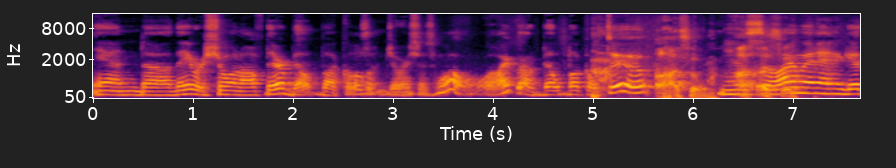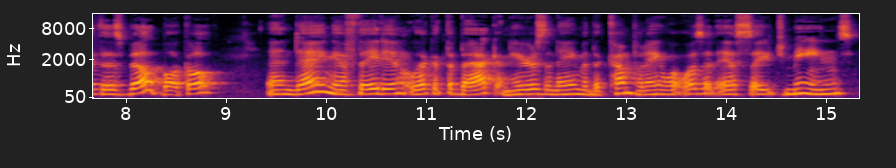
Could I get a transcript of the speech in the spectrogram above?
and uh, they were showing off their belt buckles. And George says, "Whoa, well, I've got a belt buckle too." Awesome. Yeah, awesome. so I went in and get this belt buckle. And dang, if they didn't look at the back, and here's the name of the company. What was it? SH Means.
